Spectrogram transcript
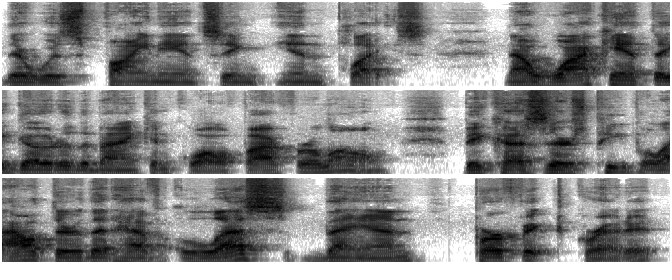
there was financing in place. Now, why can't they go to the bank and qualify for a loan? Because there's people out there that have less than perfect credit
